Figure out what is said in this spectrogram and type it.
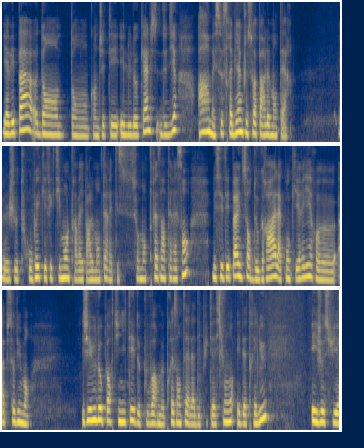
n'y avait pas, quand j'étais élu local, de dire Ah, mais ce serait bien que je sois parlementaire. Euh, je trouvais qu'effectivement le travail parlementaire était sûrement très intéressant, mais ce n'était pas une sorte de Graal à conquérir euh, absolument. J'ai eu l'opportunité de pouvoir me présenter à la députation et d'être élue. Et je suis,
